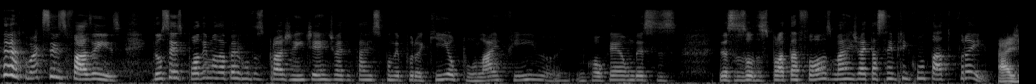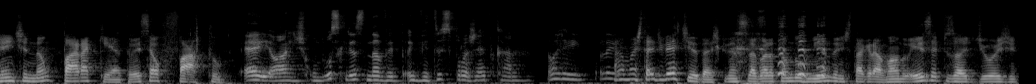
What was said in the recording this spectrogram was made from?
como é que vocês fazem isso? Então vocês podem mandar perguntas pra gente e a gente vai tentar responder por aqui ou por lá, enfim, em qualquer um desses dessas outras plataformas, mas a gente vai estar sempre em contato por aí. A gente não para quieto, esse é o fato. É, ó, a gente com duas crianças inventou esse projeto, cara. Olha aí, olha aí. Ah, mas tá divertido. As crianças agora estão dormindo, a gente tá gravando esse episódio de hoje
